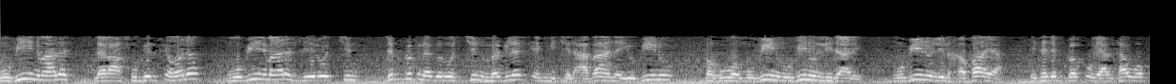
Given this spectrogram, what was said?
ሙቢን ማለት ለራሱ ግልጽ የሆነ ሙቢን ማለት ሌሎችን ድብቅ ነገሮችን መግለጽ የሚችል አባነ ዩቢኑ فهو ሙቢን ሙቢን لذلك ሙቢን للخفايا የተደበቁ ያልታወቁ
